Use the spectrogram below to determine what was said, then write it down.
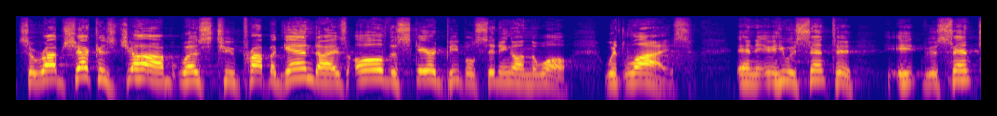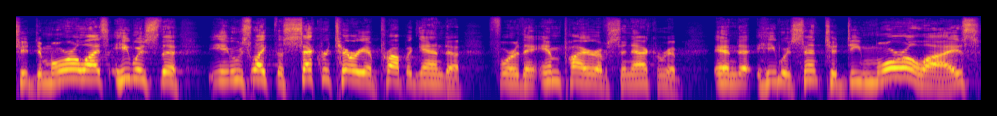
So Rabshakeh's job was to propagandize all the scared people sitting on the wall with lies. And he was sent to he was sent to demoralize. He was, the, he was like the secretary of propaganda for the empire of Sennacherib. And uh, he was sent to demoralize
